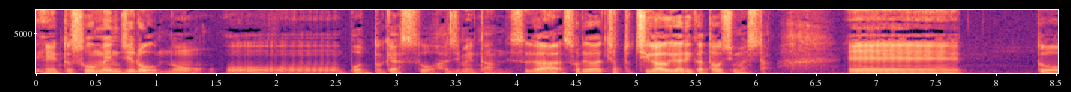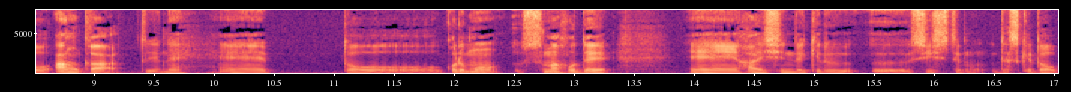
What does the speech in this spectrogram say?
えっ、と、そうめん二郎の、ポッドキャストを始めたんですが、それはちょっと違うやり方をしました。えっと、アンカーっていうね、えっと、これもスマホで、えー、配信できるシステムですけど、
